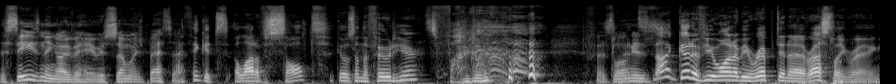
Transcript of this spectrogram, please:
The seasoning over here is so much better. I think it's a lot of salt goes on the food here. it's fine. as long as not good if you want to be ripped in a wrestling ring.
